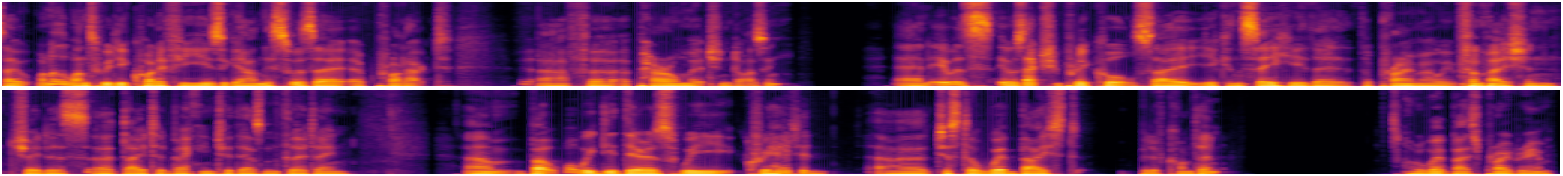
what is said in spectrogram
So one of the ones we did quite a few years ago, and this was a, a product uh, for apparel merchandising, and it was it was actually pretty cool. So you can see here the the promo information sheet is uh, dated back in 2013. Um, but what we did there is we created uh, just a web-based bit of content or a web-based program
